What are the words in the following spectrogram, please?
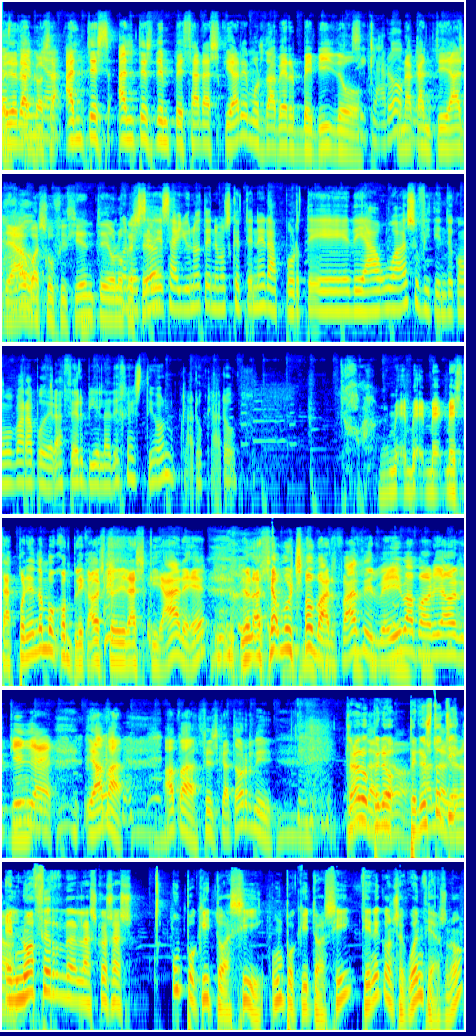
hay una cosa. Antes, antes de empezar a esquiar hemos de haber bebido Sí, claro, una cantidad de claro. agua suficiente o lo Con que ese sea. desayuno tenemos que tener aporte de agua suficiente como para poder hacer bien la digestión. Claro, claro. Me, me- me- estás poniendo muy complicado esto de ir a esquiar, ¿eh? Yo lo hacía mucho más fácil. Me iba, ponía horquilla y apa, apa, fiscatorni. Claro, Anda pero, no, pero esto, no. el no hacer las cosas un poquito así, un poquito así, tiene consecuencias, ¿no?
